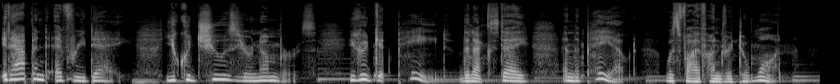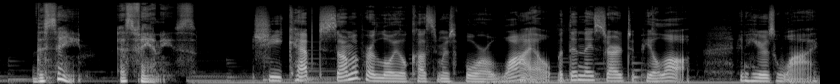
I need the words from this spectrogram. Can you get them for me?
It happened every day. You could choose your numbers. You could get paid the next day, and the payout was 500 to 1, the same as Fannie's. She kept some of her loyal customers for a while, but then they started to peel off. And here's why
